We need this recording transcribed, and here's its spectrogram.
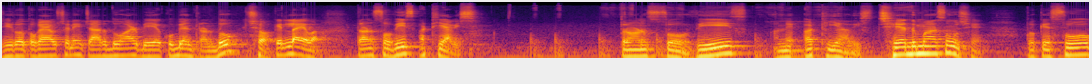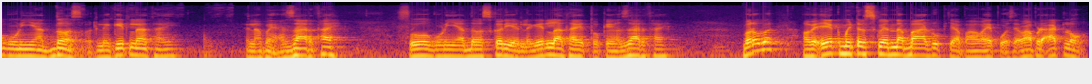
ઝીરો તો કાંઈ આવશે નહીં. ચાર દુ આઠ, બે એકુ બે ત્રણ દુ છ. કેટલા એવા ત્રણસો વીસ, અઠ્યાવીસ. ત્રણસો વીસ અને અઠ્યાવીસ. છેદમાં શું છે? તો કે સો ગુણ્યા દસ, એટલે કેટલા થાય? એટલે ભાઈ હજાર થાય. સો ગુણ્યા દસ કરીએ એટલે કેટલા થાય? તો કે હજાર થાય. બરોબર? હવે એક મીટર સ્ક્વેરના બાર રૂપિયા ભાવ આપ્યો છે. આપણે આટલો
